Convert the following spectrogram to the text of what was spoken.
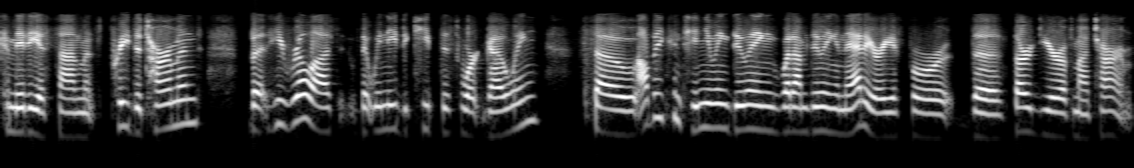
committee assignments predetermined, but he realized that we need to keep this work going. So I'll be continuing doing what I'm doing in that area for the third year of my term.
